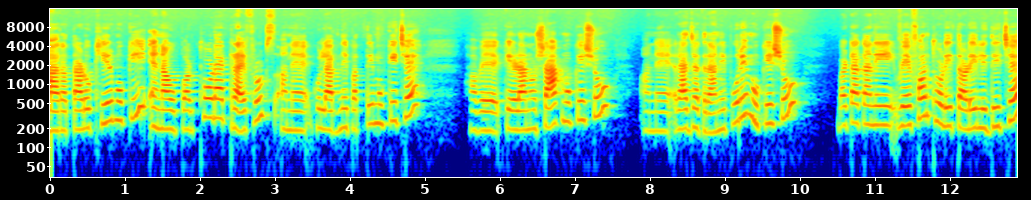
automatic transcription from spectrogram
આ રતાળું ખીર મૂકી, એના ઉપર થોડા ડ્રાયફ્રૂટ્સ અને ગુલાબની પત્તી મૂકી છે. હવે કેળાનું શાક મૂકીશું અને રાજગરાની પૂરી મૂકીશું. બટાકાની વેફર થોડી તળી લીધી છે.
